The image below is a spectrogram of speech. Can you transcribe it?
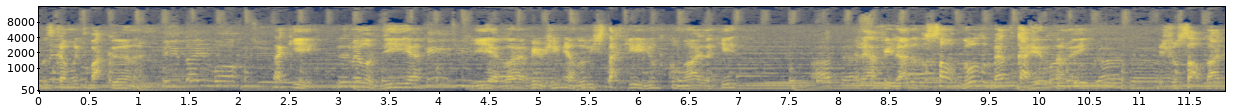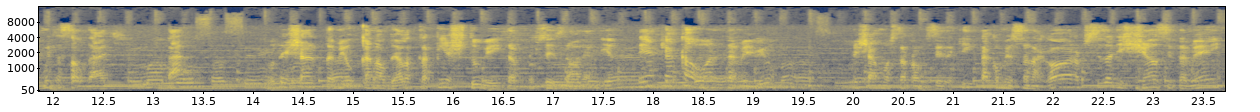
Música muito bacana. Tá aqui, Luiz Melodia e agora a Virginia Lula está aqui junto com nós aqui. Ela é afilhada do saudoso Beto Carreiro também. Deixou saudade, muita saudade, tá? Vou deixar também o canal dela, Trapinhas Tube aí, tá? Pra vocês darem uma olhadinha. Tem aqui a Kawane também, viu? Vou deixar mostrar pra vocês aqui, que tá começando agora, precisa de chance também.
